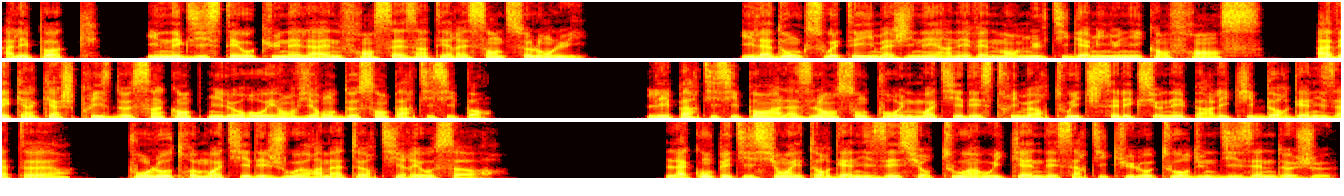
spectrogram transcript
à l'époque, il n'existait aucune LAN française intéressante selon lui. Il a donc souhaité imaginer un événement multigaming unique en France, avec un cash-prise de 50 000 euros et environ 200 participants. Les participants à la ZLAN sont pour une moitié des streamers Twitch sélectionnés par l'équipe d'organisateurs, pour l'autre moitié des joueurs amateurs tirés au sort. La compétition est organisée sur tout un week-end et s'articule autour d'une dizaine de jeux.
